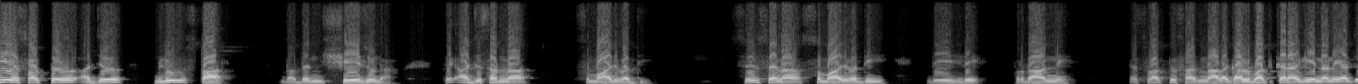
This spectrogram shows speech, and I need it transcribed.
ਜੀ ਇਸ ਵਕਤ ਅੱਜ ਬਲੂ ਸਟਾਰ ਦਾ ਦਿਨ 6 ਜੂਨ ਤੇ ਅੱਜ ਸਾਡਾ ਸਮਾਜਵਾਦੀ ਸਿਵ ਸੈਨਾ ਸਮਾਜਵਾਦੀ ਦੇ ਜਿਹੜੇ ਪ੍ਰਧਾਨ ਨੇ ਇਸ ਵਕਤ ਸਾਡੇ ਨਾਲ ਗੱਲਬਾਤ ਕਰਾਂਗੇ ਇਹਨਾਂ ਨੇ ਅੱਜ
